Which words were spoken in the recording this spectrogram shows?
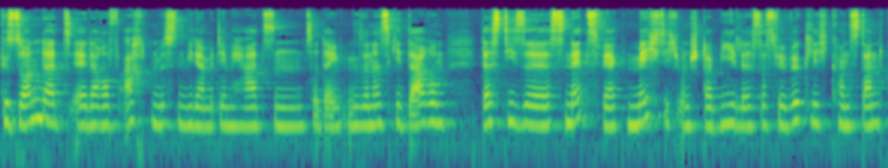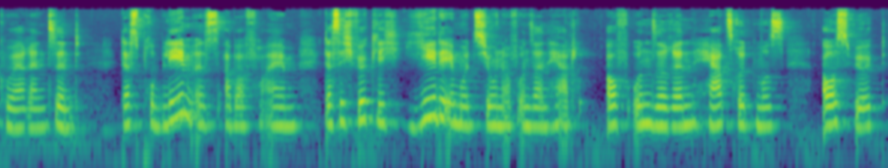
gesondert äh, darauf achten müssen, wieder mit dem Herzen zu denken, sondern es geht darum, dass dieses Netzwerk mächtig und stabil ist, dass wir wirklich konstant kohärent sind. Das Problem ist aber vor allem, dass sich wirklich jede Emotion auf unseren, Her auf unseren Herzrhythmus auswirkt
